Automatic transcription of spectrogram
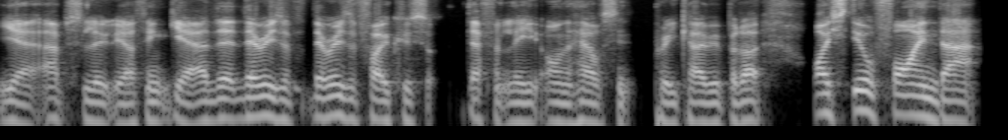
Yeah, absolutely. I think yeah, there, there is a there is a focus definitely on health pre-COVID, but I I still find that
